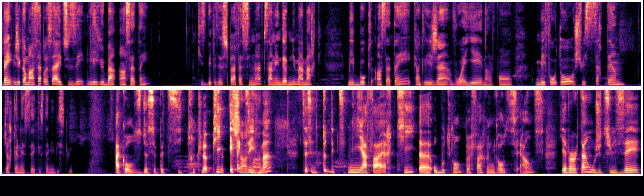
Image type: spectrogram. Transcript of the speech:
ben j'ai commencé après ça à utiliser les rubans en satin qui se défaisaient super facilement, puis ça en est devenu ma marque, mes boucles en satin. Quand les gens voyaient, dans le fond, mes photos, je suis certaine qu'ils reconnaissaient que c'était mes biscuits. à cause de ce petit truc-là. Puis petit effectivement, tu sais, c'est toutes des petites mini-affaires qui, euh, au bout du compte, peuvent faire une grosse différence. Il y avait un temps où j'utilisais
